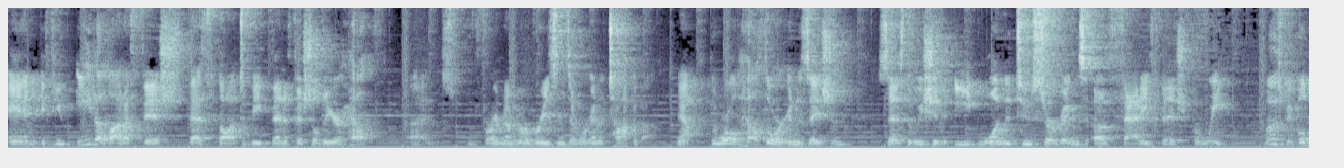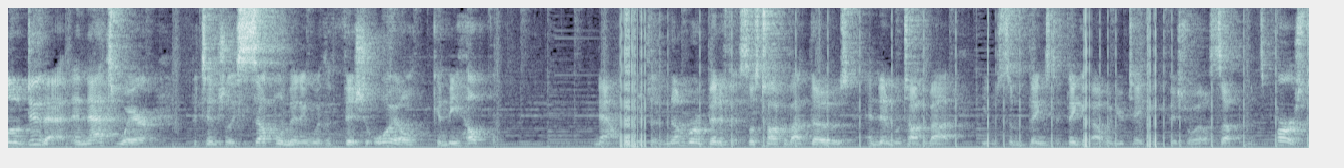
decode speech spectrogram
And if you eat a lot of fish, that's thought to be beneficial to your health uh, for a number of reasons that we're going to talk about. Now, the World Health Organization says that we should eat one to two servings of fatty fish per week. Most people don't do that, and that's where potentially supplementing with a fish oil can be helpful. Now, there's a number of benefits. Let's talk about those, and then we'll talk about you know, some things to think about when you're taking fish oil supplements. First,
